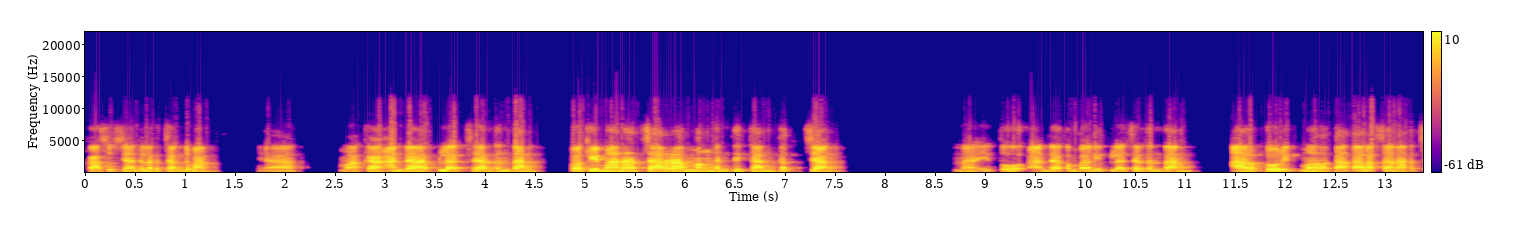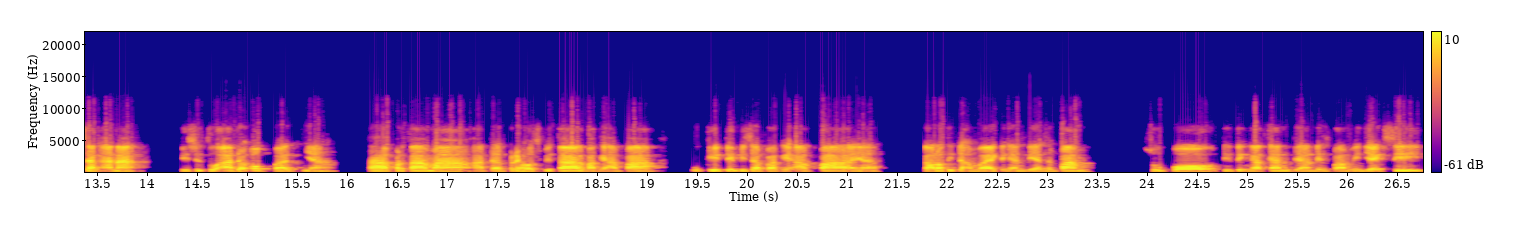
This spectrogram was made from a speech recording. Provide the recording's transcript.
Kasusnya adalah kejang demam. Ya, maka Anda belajar tentang bagaimana cara menghentikan kejang. Nah, itu Anda kembali belajar tentang algoritma tata laksana kejang anak. Di situ ada obatnya. Tahap pertama ada pre-hospital pakai apa, UGD bisa pakai apa ya. Kalau tidak baik dengan diazepam, supo ditingkatkan dengan diazepam injeksi.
